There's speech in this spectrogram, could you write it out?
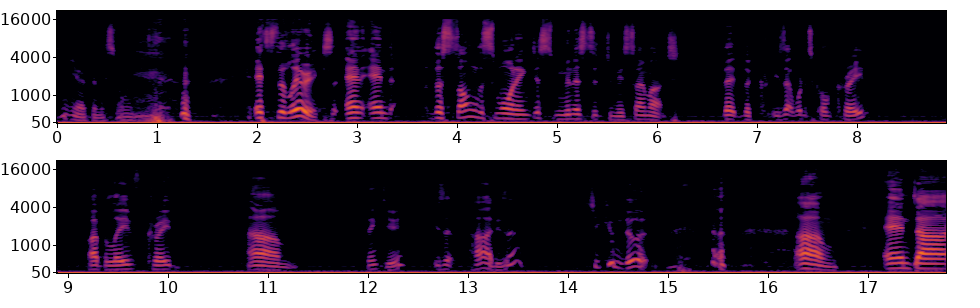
Can you open this for me? it's the lyrics, and and the song this morning just ministered to me so much. That the is that what it's called? Creed, I believe. Creed. Um, thank you. Is it hard? Is it? She couldn't do it. um, and uh,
